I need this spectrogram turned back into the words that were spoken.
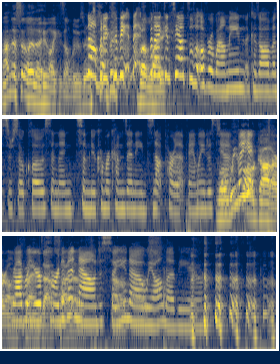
Not necessarily that he like he's a loser. or No, but it could be. something, But, but I can see how it's a little overwhelming because all of us are so close, and then some newcomer comes in, and he's not part of that family just Well, yet. we've but all you- got our own. Robert, you're a part of it now, just so you of know. We all love you.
